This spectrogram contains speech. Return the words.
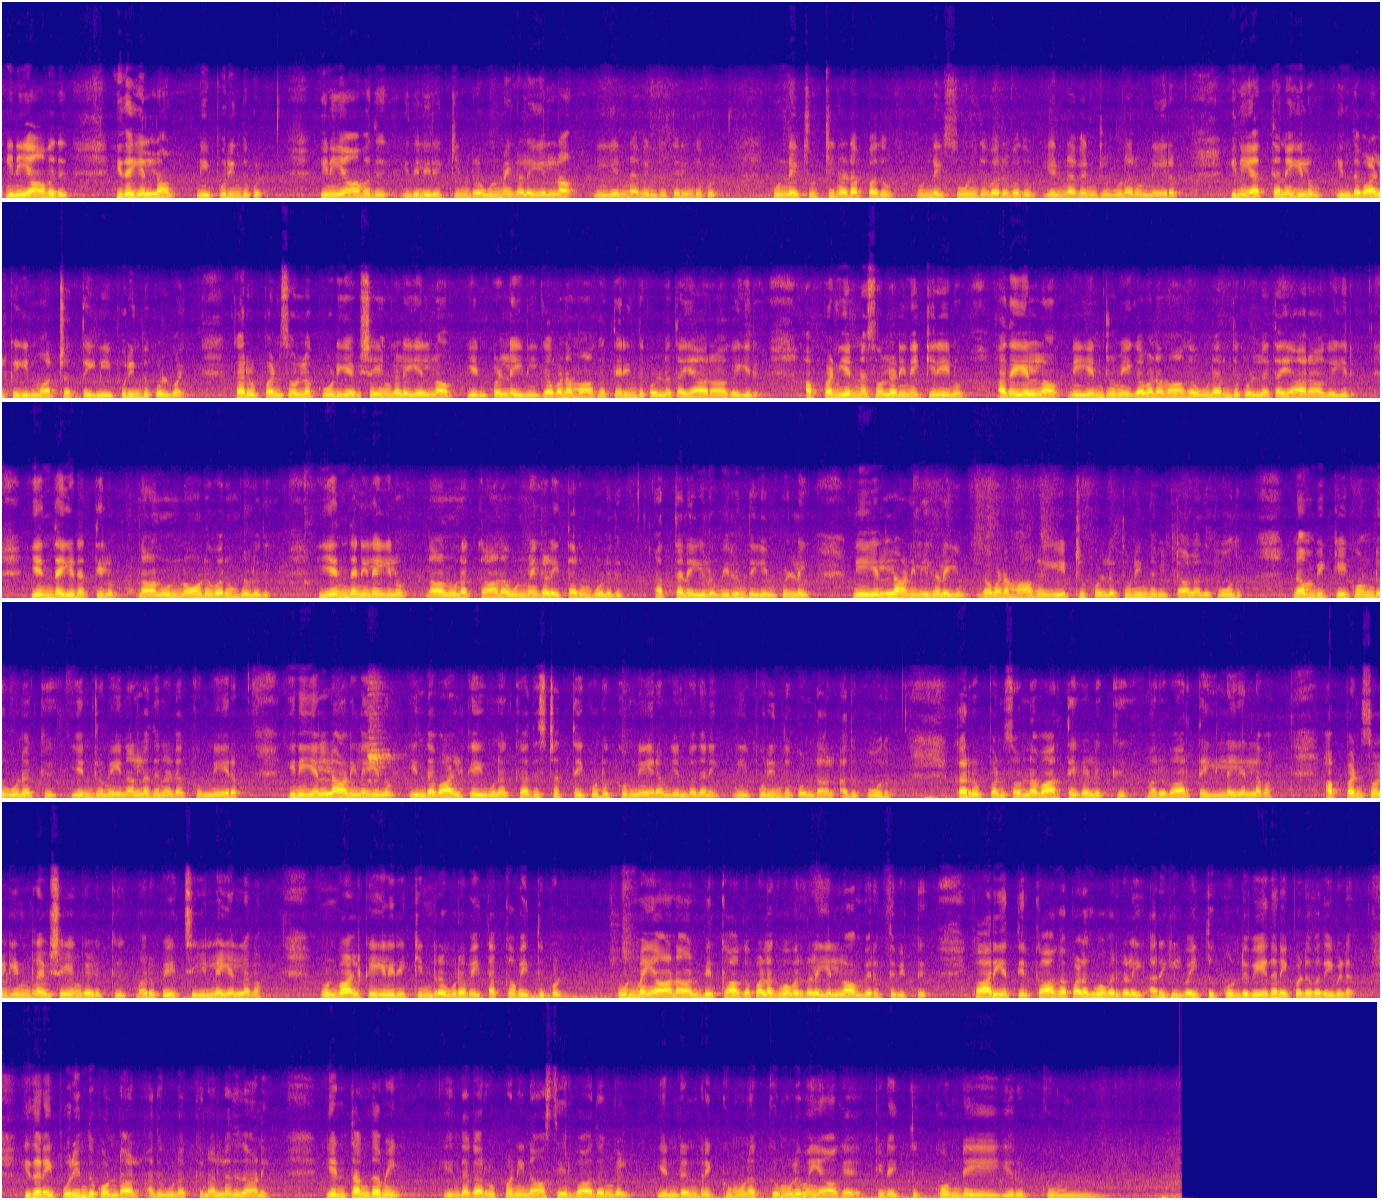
இனியாவது இதையெல்லாம் நீ புரிந்து கொள். இனியாவது இதில் இருக்கின்ற உண்மைகளை எல்லாம் நீ என்னவென்று தெரிந்து கொள். உன்னை சுற்றி நடப்பதும் உன்னை சூழ்ந்து வருவதும் என்னவென்று உணரும் நேரம். இனி அத்தனையிலும் இந்த வாழ்க்கையின் மாற்றத்தை நீ புரிந்து கொள்வாய். கருப்பன் சொல்லக்கூடிய விஷயங்களை எல்லாம் என் பிள்ளை நீ கவனமாக தெரிந்து கொள்ள தயாராக இரு. அப்பன் என்ன சொல்ல நினைக்கிறேனோ அதையெல்லாம் நீ என்றுமே கவனமாக உணர்ந்து கொள்ள தயாராக இரு. எந்த இடத்திலும் நான் உன்னோடு வரும் பொழுது எந்த நிலையிலும் நான் உனக்கான உண்மைகளை தரும் பொழுது அத்தனையிலும் இருந்து என் பிள்ளை நீ எல்லா நிலைகளையும் கவனமாக ஏற்றுக்கொள்ள துணிந்து விட்டால் அது போதும். நம்பிக்கை கொண்டு உனக்கு என்றுமே நல்லது நடக்கும் நேரம். இனி எல்லா நிலையிலும் இந்த வாழ்க்கை உனக்கு அதிர்ஷ்டத்தை கொடுக்கும் நேரம் என்பதனை நீ புரிந்து கொண்டால் அது போதும். கருப்பன் சொன்ன வார்த்தைகளுக்கு மறு வார்த்தை இல்லை அல்லவா? அப்பன் சொல்கின்ற விஷயங்களுக்கு மறு பேச்சு இல்லை அல்லவா? உன் வாழ்க்கையில் இருக்கின்ற உறவை தக்க வைத்துக்கொள். உண்மையான அன்பிற்காக பழகுபவர்களை எல்லாம் வெறுத்துவிட்டு காரியத்திற்காக பழகுபவர்களை அருகில் வைத்துக்கொண்டு வேதனைப்படுவதை விட இதனை புரிந்து கொண்டால் அது உனக்கு நல்லதுதானே? என் தங்கமே இந்த கருப்பனின் ஆசீர்வாதங்கள் என்றென்றைக்கும் உனக்கு முழுமையாக கிடைத்து கொண்டே இருக்கும்.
